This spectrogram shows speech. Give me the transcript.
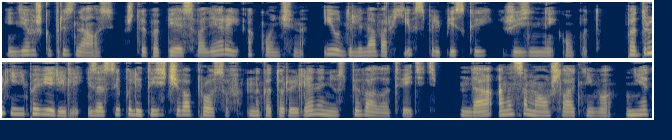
и девушка призналась, что эпопея с Валерой окончена и удалена в архив с припиской «Жизненный опыт». Подруги не поверили и засыпали тысячи вопросов, на которые Лена не успевала ответить. Да, она сама ушла от него. Нет,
